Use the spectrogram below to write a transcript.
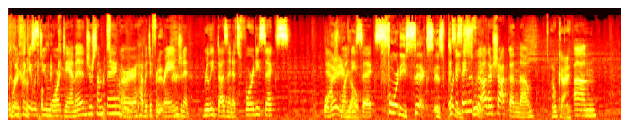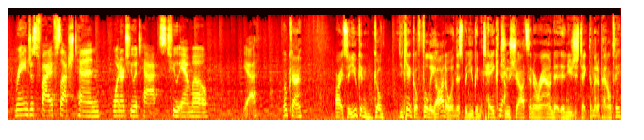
Like you think it would do like- more damage or something, or have a different range, and it really doesn't. It's forty six Well, there dash you one go. d six. Forty-six is pretty. It's the same sweet. as the other shotgun though. Okay. Um, range is five slash ten. One or two attacks, two ammo. Yeah. Okay. All right, so you can go. You can't go fully auto in this, but you can take No. two shots in a round, and you just take them at a penalty.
